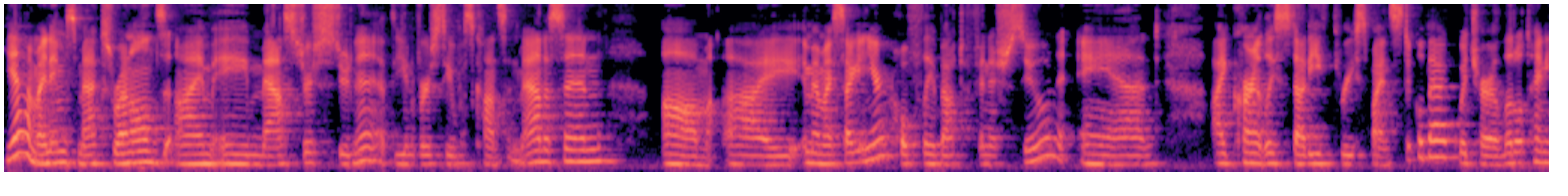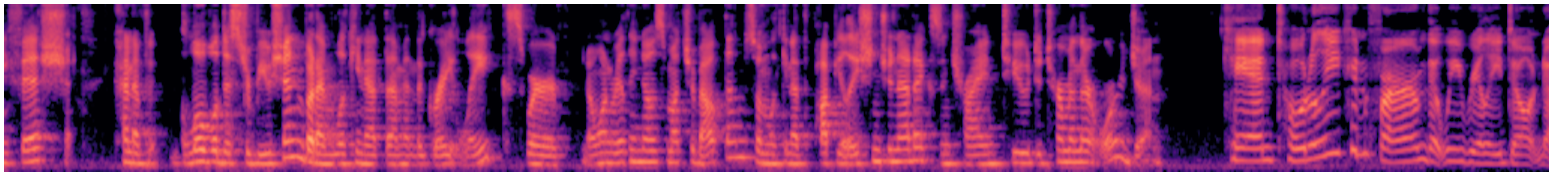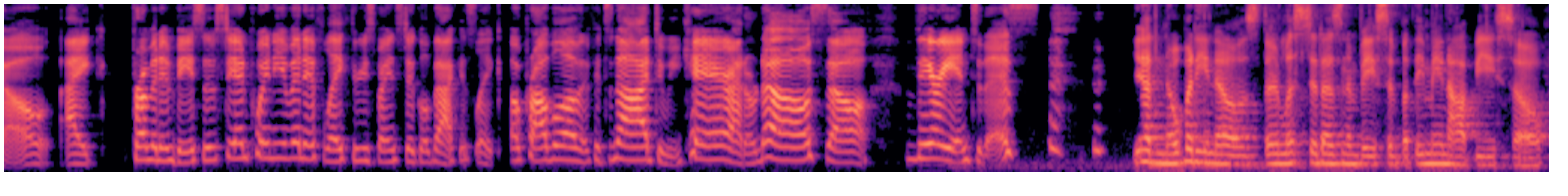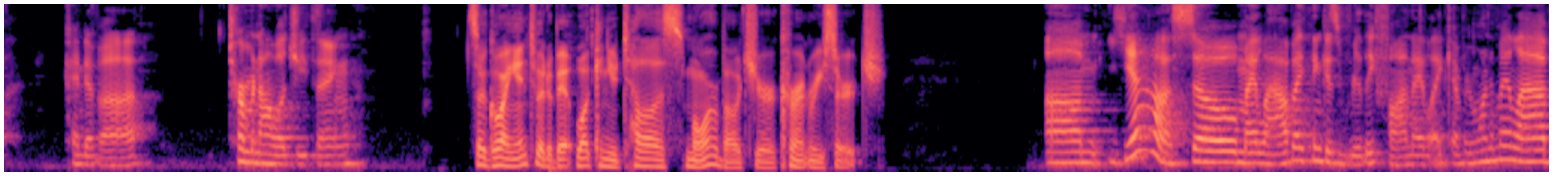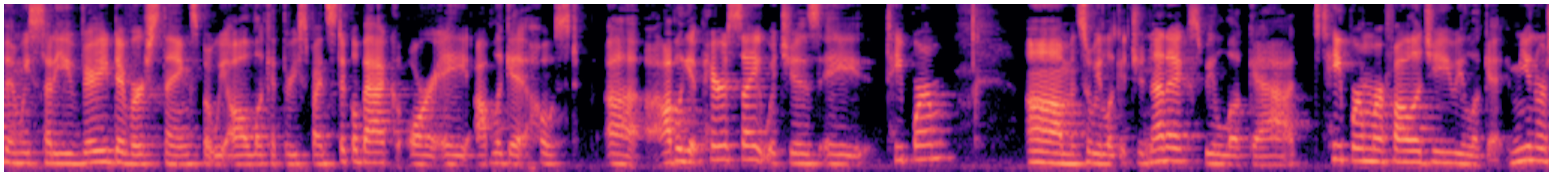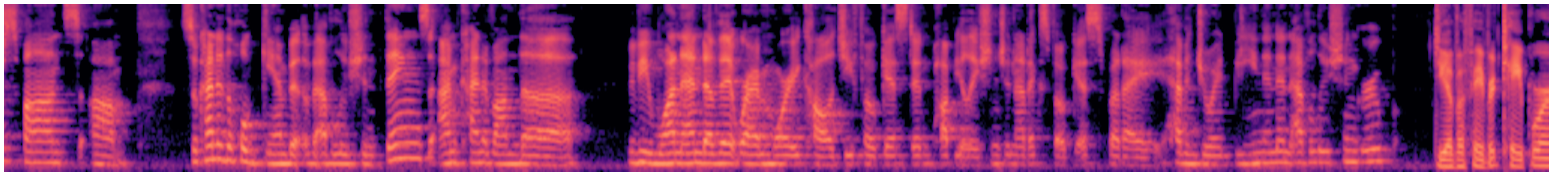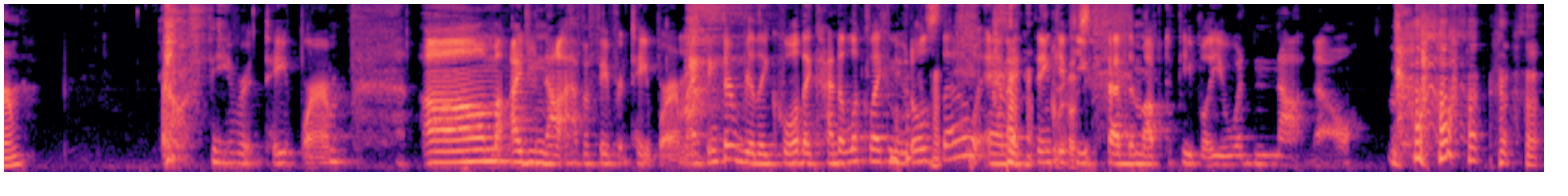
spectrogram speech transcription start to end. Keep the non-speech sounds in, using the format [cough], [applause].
Yeah, my name is Max Reynolds. I'm a master's student at the University of Wisconsin Madison. Um, I am in my second year, hopefully about to finish soon, and I currently study three spine stickleback, which are a little tiny fish, kind of global distribution, but I'm looking at them in the Great Lakes where no one really knows much about them. So I'm looking at the population genetics and trying to determine their origin. Can totally confirm that we really don't know. Like, from an invasive standpoint, even if like three spine stickleback is like a problem, if it's not, do we care? I don't know. So, very into this. [laughs] Yeah, nobody knows. They're listed as an invasive, but they may not be. So, kind of a terminology thing. So, going into it a bit, what can you tell us more about your current research? Um, yeah, so my lab I think is really fun. I like everyone in my lab, and we study very diverse things, but we all look at three spine stickleback or a obligate host, uh, obligate parasite, which is a tapeworm. Um, and so we look at genetics, we look at tapeworm morphology, we look at immune response. Um, so kind of the whole gambit of evolution things. I'm kind of on the maybe one end of it where I'm more ecology focused and population genetics focused, but I have enjoyed being in an evolution group. Do you have a favorite tapeworm? [laughs] favorite tapeworm. Um, I do not have a favorite tapeworm. I think they're really cool. They kind of look like noodles [laughs] though, and I think if you fed them up to people, you would not know. [laughs]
